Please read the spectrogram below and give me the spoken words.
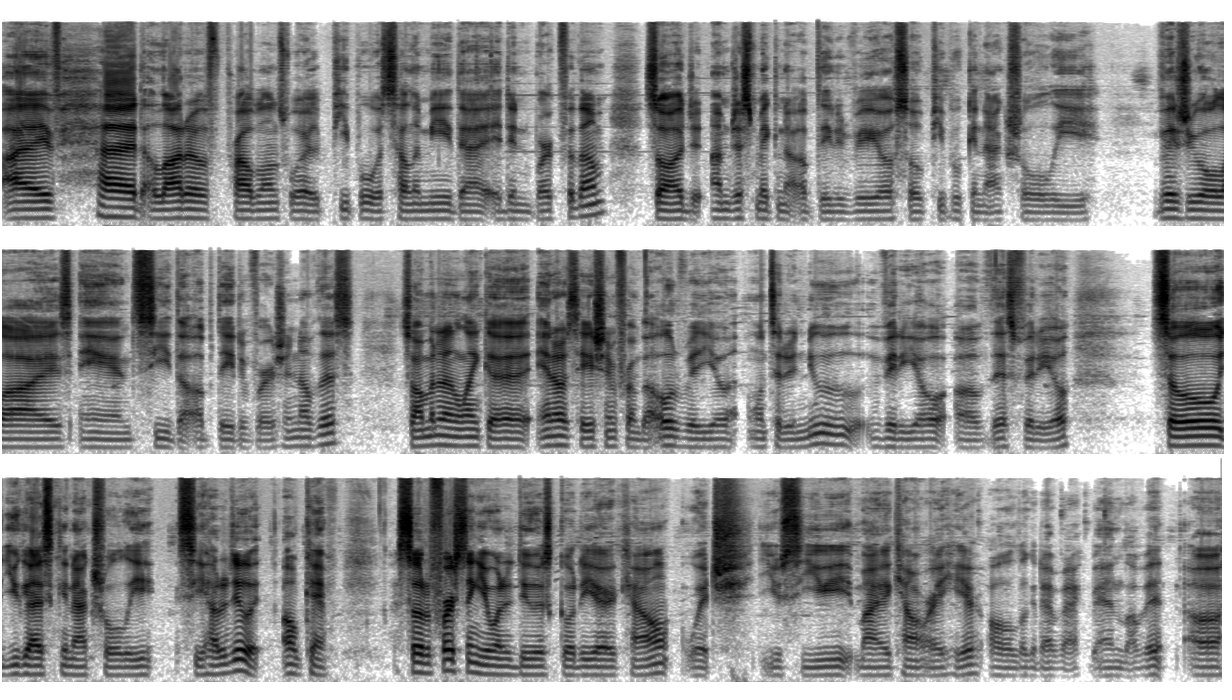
I've had a lot of problems where people were telling me that it didn't work for them so I'm just making an updated video so people can actually visualize and see the updated version of this. So I'm going to link an annotation from the old video onto the new video of this video so you guys can actually see how to do it. Okay. So the first thing you want to do is go to your account, which you see my account right here. Oh, look at that back band, love it. Uh,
